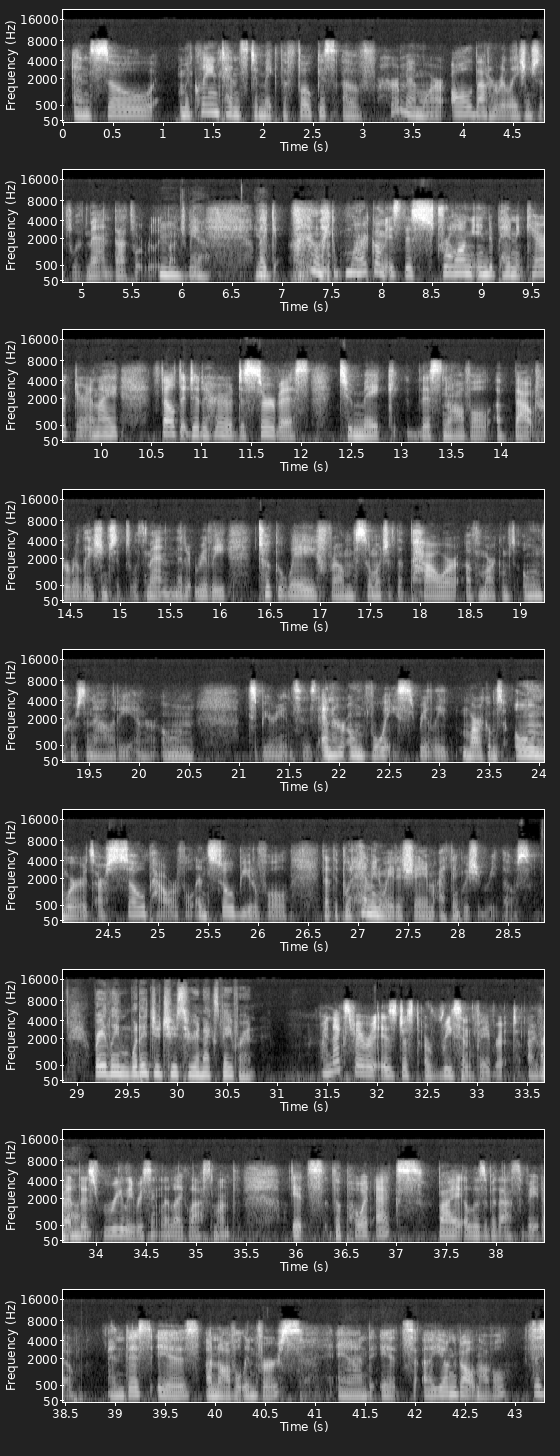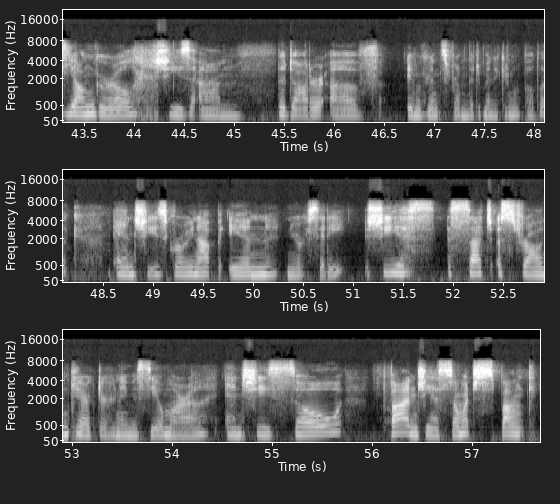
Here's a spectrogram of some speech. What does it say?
And so McLain tends to make the focus of her memoir all about her relationships with men. That's what really bugged mm, me. Yeah, yeah. Like like Markham is this strong independent character and I felt it did her a disservice to make this novel about her relationships with men that it really took away from so much of the power of Markham's own personality and her own experiences and her own voice really markham's own words are so powerful and so beautiful that they put hemingway to shame i think we should read those raelene what did you choose for your next favorite my next favorite is just a recent favorite. I read uh-huh. this really recently, like last month. It's The Poet X by Elizabeth Acevedo. And this is a novel in verse, and it's a young adult novel. It's this young girl. She's um, the daughter of immigrants from the Dominican Republic, and she's growing up in New York City. She is such a strong character. Her name is Xiomara, and she's so fun. She has so much spunk,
